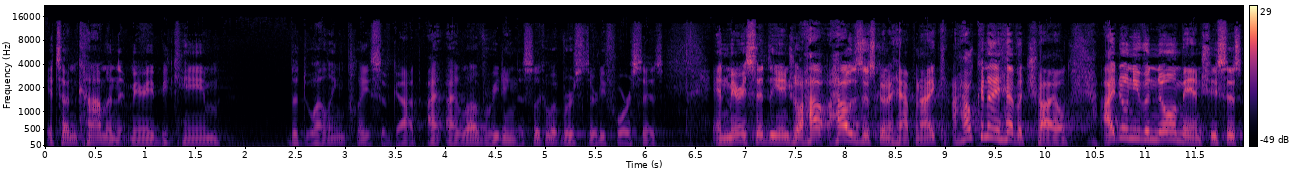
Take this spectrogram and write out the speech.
It's uncommon that Mary became the dwelling place of God. I, I, love reading this. Look at what verse 34 says. And Mary said to the angel, How, how is this going to happen? I, how can I have a child? I don't even know a man. She says,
